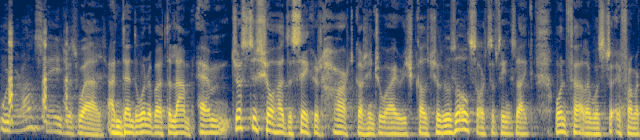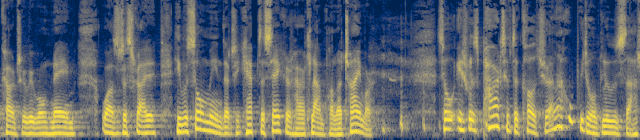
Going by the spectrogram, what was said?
we were on stage as well. And then the one about the lamp. Um, just to show how the Sacred Heart got into Irish culture, there was all sorts of things like one fella was from a country we won't name, was described, he was so mean that he kept the Sacred Heart lamp on a timer. So it was part of the culture, and I hope we don't lose that.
